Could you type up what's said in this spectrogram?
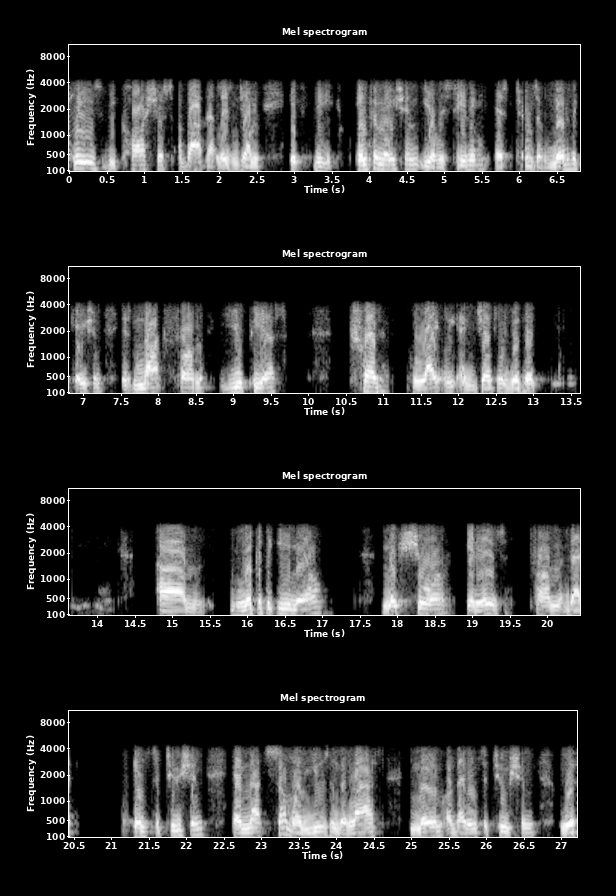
please be cautious about that, ladies and gentlemen. If the information you're receiving in terms of notification is not from UPS, tread lightly and gently with it. Um, look at the email. Make sure it is from that institution and not someone using the last name of that institution with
